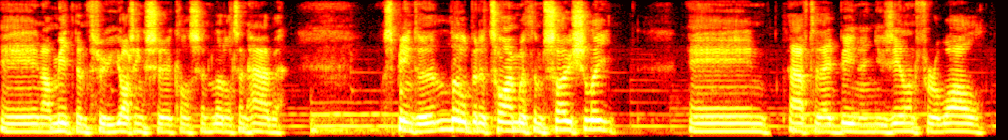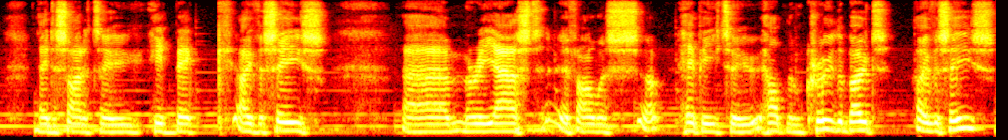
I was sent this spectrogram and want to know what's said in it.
and I met them through yachting circles in Lyttelton Harbour. Spent a little bit of time with them socially, and after they'd been in New Zealand for a while, they decided to head back overseas. Uh, Maree asked if I was uh, happy to help them crew the boat overseas,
